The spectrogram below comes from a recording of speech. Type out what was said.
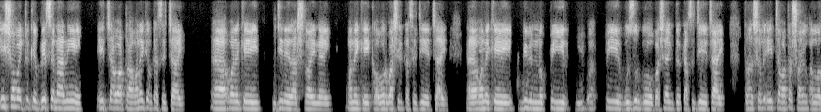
এই সময়টাকে বেছে না নিয়ে এই চাওয়াটা অনেকের কাছে চাই অনেকেই জিনের আশ্রয় নেয় অনেকেই কবরবাসীর কাছে যেয়ে চাই আহ, অনেকেই বিভিন্ন পীর পীর বুজুর্গ বা শাইখদের কাছে যেয়ে চাই তো আসলে এই চাওয়াটা স্বয়ং আল্লাহ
